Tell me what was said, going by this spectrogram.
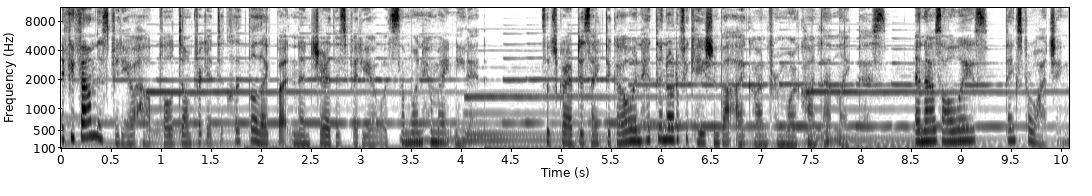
If you found this video helpful, don't forget to click the like button and share this video with someone who might need it. Subscribe to Psych2Go and hit the notification bell icon for more content like this. And as always, thanks for watching.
